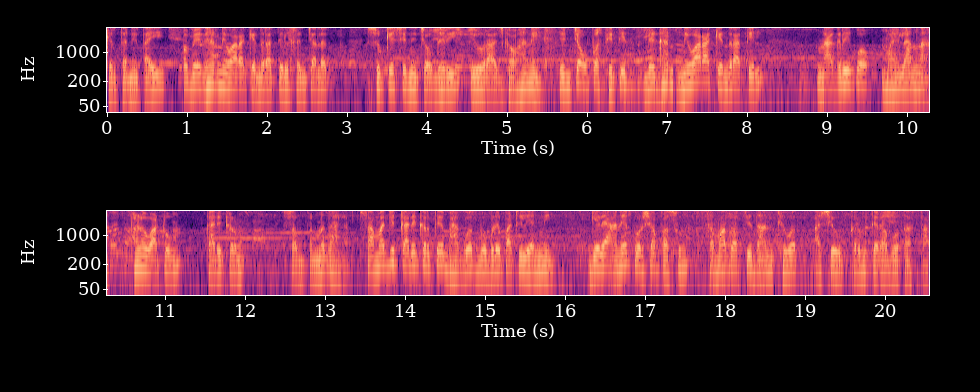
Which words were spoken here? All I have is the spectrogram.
कीर्तनेताई व बेघर निवारा केंद्रातील संचालक सुकेशिनी चौधरी युवराज गव्हाणे यांच्या उपस्थितीत बेघर निवारा केंद्रातील नागरिक व महिलांना फळं वाटून कार्यक्रम संपन्न झाला. सामाजिक कार्यकर्ते भागवत बोबडे पाटील यांनी गेल्या अनेक वर्षापासून समाजाची दान ठेवत असे उपक्रम ते राबवत असतात.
